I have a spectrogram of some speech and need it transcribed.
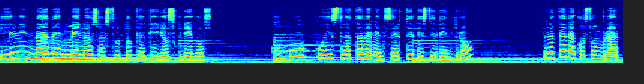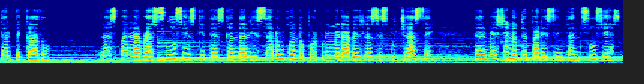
él es nada en menos astuto que aquellos griegos. ¿Cómo pues trata de vencerte desde dentro? Trata de acostumbrarte al pecado. Las palabras sucias que te escandalizaron cuando por primera vez las escuchaste, tal vez ya no te parecen tan sucias.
